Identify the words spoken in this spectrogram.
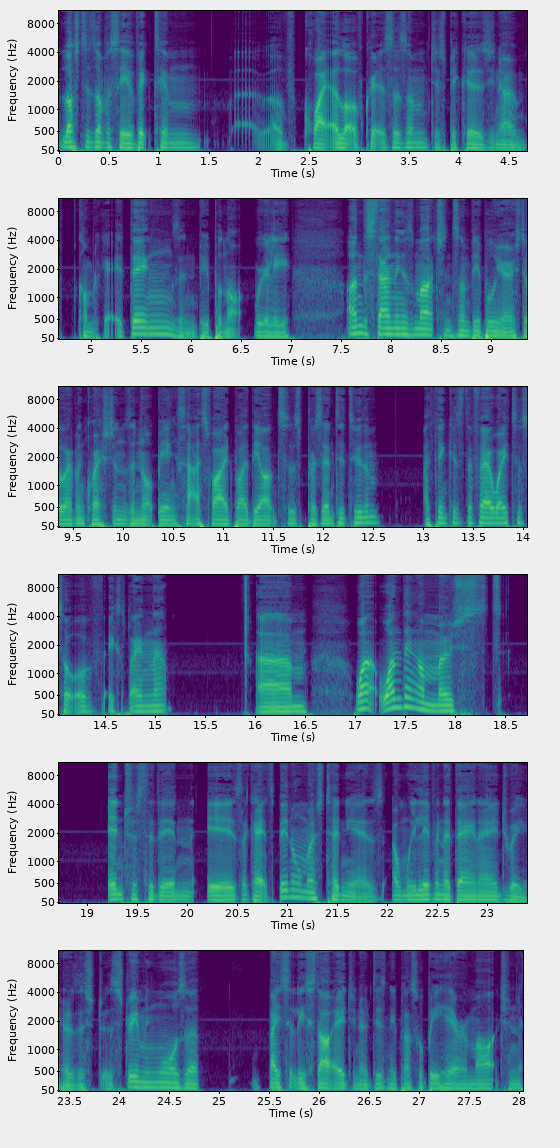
Lost is obviously a victim uh, of quite a lot of criticism, just because you know complicated things and people not really understanding as much, and some people you know still having questions and not being satisfied by the answers presented to them. I think is the fair way to sort of explain that. Um, one one thing I'm most interested in is okay. It's been almost ten years, and we live in a day and age where you know the, the streaming wars are basically started. You know, Disney Plus will be here in March, and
